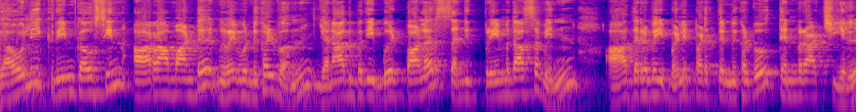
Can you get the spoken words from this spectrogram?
லவ்லி கிரீம் கவுஸின் ஆறாம் ஆண்டு நிறைவு நிகழ்வும் ஜனாதிபதி வேட்பாளர் சஜித் பிரேமதாசவின் ஆதரவை வெளிப்படுத்தும் நிகழ்வு தென்மராட்சியில்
